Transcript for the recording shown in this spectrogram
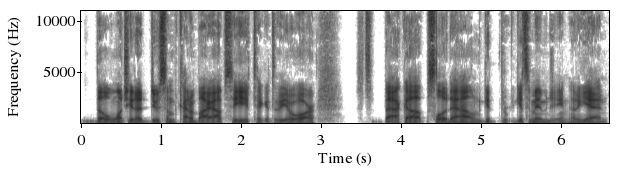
they'll want you to do some kind of biopsy, take it to the OR, back up, slow down, get get some imaging. And again,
